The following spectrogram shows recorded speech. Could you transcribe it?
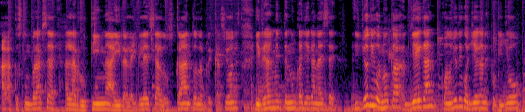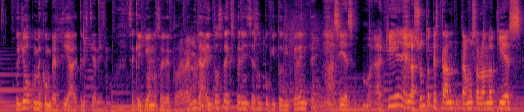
a acostumbrarse a, la rutina, a ir a la iglesia, a los cantos, las predicaciones, y realmente nunca llegan a ese. Y yo digo nunca llegan, cuando yo digo llegan es porque yo, pues yo me convertí al cristianismo. Sé que yo no soy de toda la vida, entonces la experiencia es un poquito diferente. Así es. Aquí el asunto que están, estamos hablando aquí es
